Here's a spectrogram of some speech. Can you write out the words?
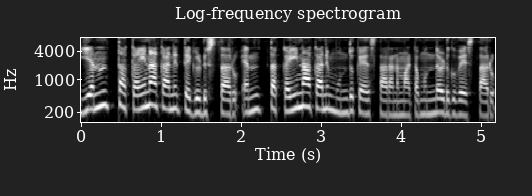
ఎంతకైనా కానీ తెగిడుస్తారు. ఎంతకైనా కానీ ముందుకేస్తారనమాట ముందడుగు వేస్తారు.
